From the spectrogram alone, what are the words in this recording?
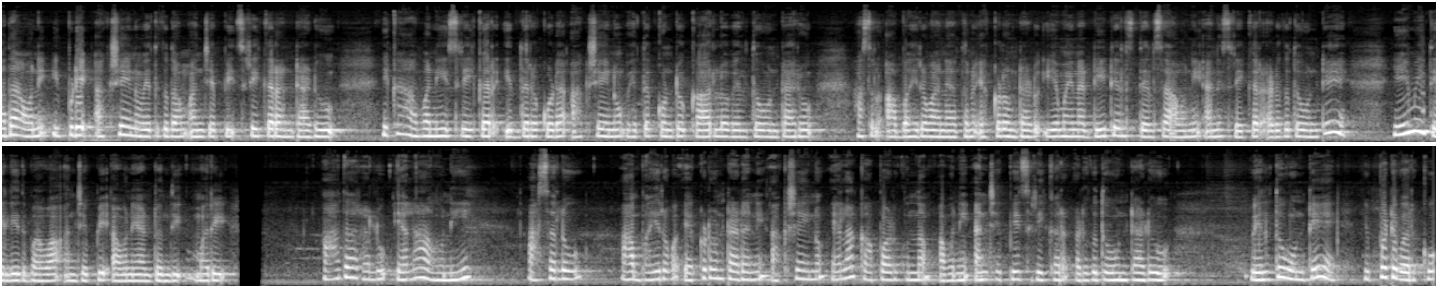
పద అవని ఇప్పుడే అక్షయ్ను వెతుకుదాం అని చెప్పి శ్రీకర్ అంటాడు. ఇక అవని శ్రీకర్ ఇద్దరు కూడా అక్షయ్ను వెతుక్కుంటూ కారులో వెళ్తూ ఉంటారు. అసలు ఆ భైరవాణి అతను ఎక్కడ ఉంటాడు ఏమైనా డీటెయిల్స్ తెలుసా అవని అని శ్రీకర్ అడుగుతూ ఉంటే ఏమీ తెలియదు బావా అని చెప్పి అవని అంటుంది. మరి ఆధారాలు ఎలా అవని? అసలు ఆ భైరవ ఎక్కడుంటాడని అక్షయ్ను ఎలా కాపాడుకుందాం అవని అని చెప్పి శ్రీకర్ అడుగుతూ ఉంటాడు. వెళ్తూ ఉంటే ఇప్పటి వరకు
